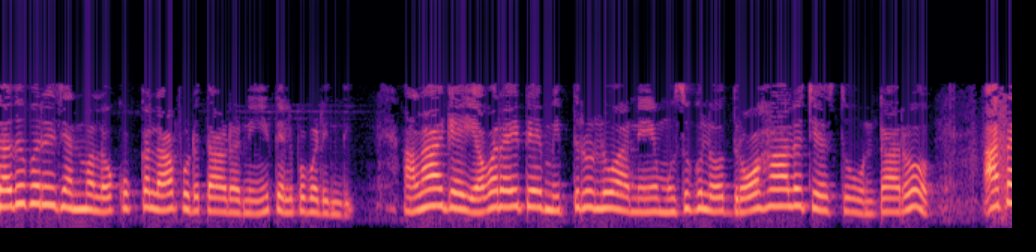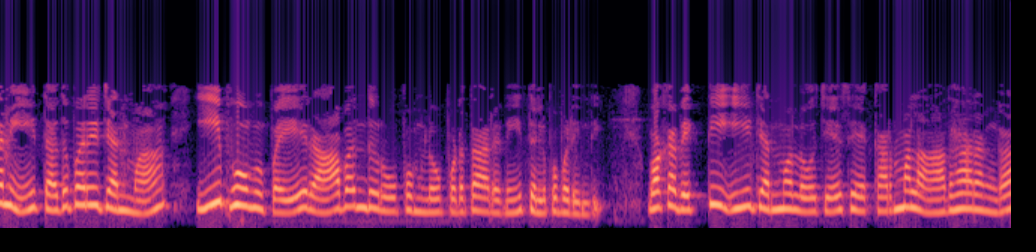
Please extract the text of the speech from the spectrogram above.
తదుపరి జన్మలో కుక్కలా పుడతాడని తెలుపబడింది. అలాగే ఎవరైతే మిత్రులు అనే ముసుగులో ద్రోహాలు చేస్తూ ఉంటారో అతని తదుపరి జన్మ ఈ భూమిపై రాబందు రూపంలో పుడతారని తెలుపబడింది. ఒక వ్యక్తి ఈ జన్మలో చేసే కర్మల ఆధారంగా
